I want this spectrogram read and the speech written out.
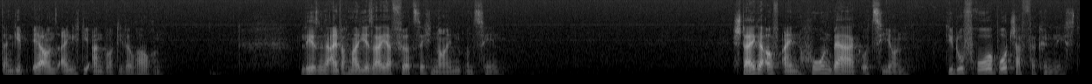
dann gibt er uns eigentlich die Antwort, die wir brauchen. Lesen wir einfach mal Jesaja 40, 9 und 10. Steige auf einen hohen Berg, O Zion, die du frohe Botschaft verkündigst.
